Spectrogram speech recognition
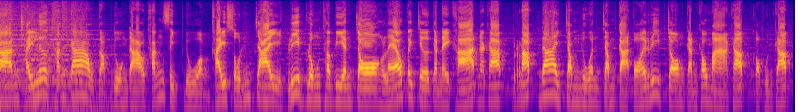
การใช้เลิกทั้ง 9 กับดวงดาวทั้ง 10 ดวง ใครสนใจรีบลงทะเบียนจองแล้วไปเจอกันในคลาสนะครับ รับได้จำนวนจำกัดขอให้รีบจองกันเข้ามาครับ ขอบคุณครับ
